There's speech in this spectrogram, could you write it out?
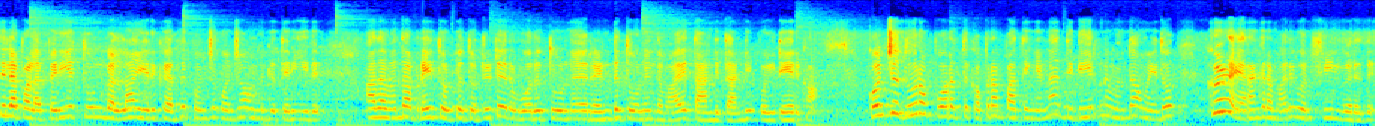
சில பல பெரிய தூண்கள்லாம் இருக்கிறது கொஞ்சம் கொஞ்சம் அவனுக்கு தெரியுது. அதை வந்து அப்படியே தொட்டு தொட்டுட்டு ஒரு தூண் ரெண்டு தூண் இந்த மாதிரி தாண்டி தாண்டி போயிட்டே இருக்கான். கொஞ்சம் தூரம் போகிறதுக்கு அப்புறம் பார்த்தீங்கன்னா திடீர்னு வந்து அவன் ஏதோ கீழே இறங்குற மாதிரி ஒரு ஃபீல் வருது.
